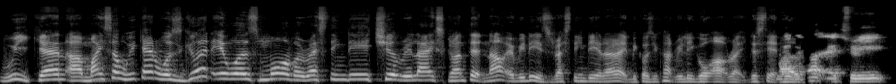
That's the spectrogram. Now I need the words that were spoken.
Weekend, uh, myself, weekend was good. It was more of a resting day, chill, relax. Granted, now every day is resting day, right? Because you can't really go out, right? Just yet. Well, it's not actually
